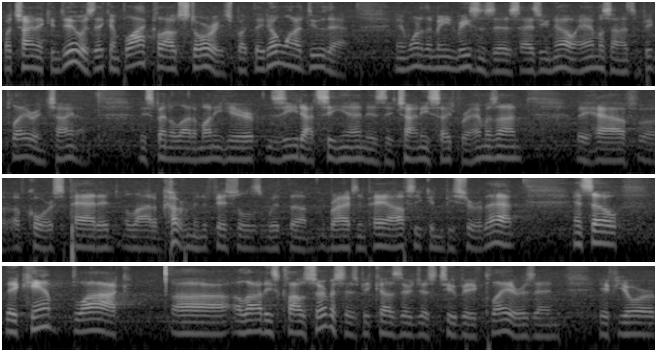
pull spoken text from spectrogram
what China can do is they can block cloud storage, but they don't want to do that. And one of the main reasons is, as you know, Amazon is a big player in China. They spend a lot of money here. Z.cn is the Chinese site for Amazon. They have, uh, of course, padded a lot of government officials with um, bribes and payoffs. You can be sure of that. And so they can't block uh, a lot of these cloud services because they're just too big players. And if you're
